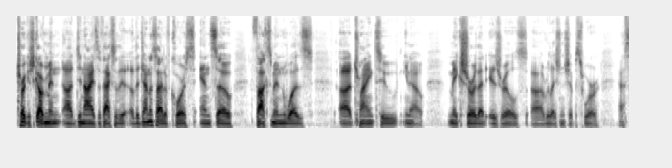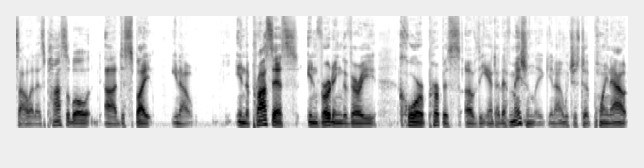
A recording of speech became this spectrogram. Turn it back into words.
Turkish government uh, denies the facts of the, of the genocide, of course. And so Foxman was uh, trying to, you know, make sure that Israel's uh, relationships were as solid as possible, uh, despite, you know, in the process inverting the very core purpose of the Anti Defamation League, you know, which is to point out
